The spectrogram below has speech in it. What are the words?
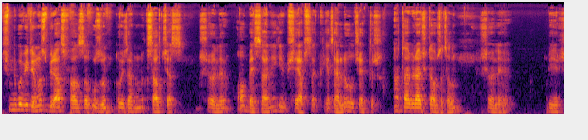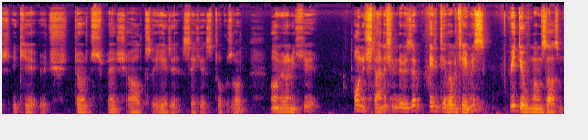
Şimdi bu videomuz biraz fazla uzun. O yüzden bunu kısaltacağız. Şöyle 15 saniye gibi bir şey yapsak yeterli olacaktır. Hatta birazcık daha uzatalım. Şöyle 1, 2, 3, 4, 5, 6, 7, 8, 9, 10, 11, 12, 13 tane şimdi bizim edit yapabileceğimiz video bulmamız lazım.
